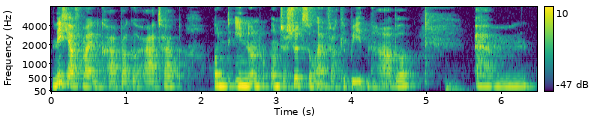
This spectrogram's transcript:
nicht auf meinen Körper gehört habe und ihn um Unterstützung einfach gebeten habe, ähm,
